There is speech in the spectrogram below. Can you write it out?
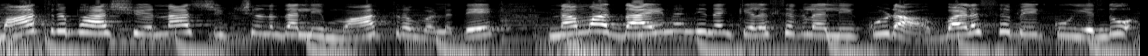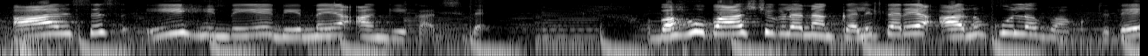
ಮಾತೃಭಾಷೆಯನ್ನ ಶಿಕ್ಷಣದಲ್ಲಿ ಮಾತ್ರವಲ್ಲದೆ ನಮ್ಮ ದೈನಂದಿನ ಕೆಲಸಗಳಲ್ಲಿ ಕೂಡ ಬಳಸಬೇಕು ಎಂದು ಆರ್ಎಸ್ಎಸ್ ಈ ಹಿಂದೆಯೇ ನಿರ್ಣಯ ಅಂಗೀಕರಿಸಿದೆ. ಬಹುಭಾಷೆಗಳನ್ನು ಕಲಿತರೆ ಅನುಕೂಲವಾಗುತ್ತದೆ.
